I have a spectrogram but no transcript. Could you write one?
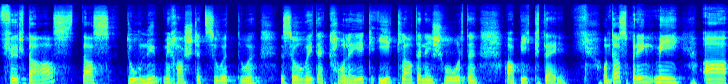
für das, dass du nichts mehr kannst dazu tun so wie der Kollege eingeladen ist worden an Big Day. Und das bringt mich an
